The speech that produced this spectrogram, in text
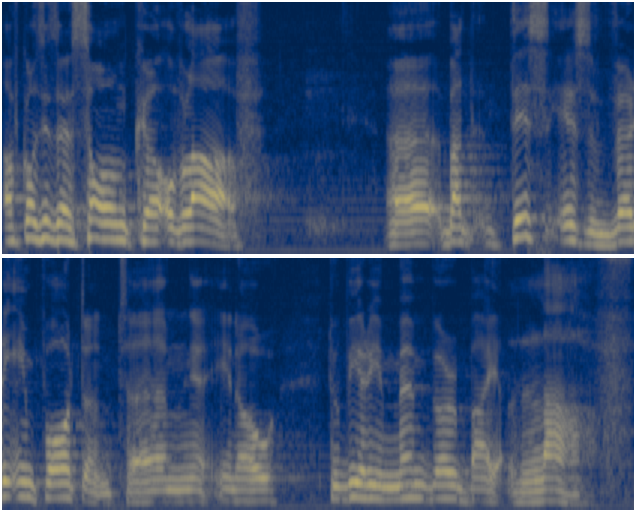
Of course, it's a song uh, of love. Uh, but this is very important, um, you know, to be remembered by love,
